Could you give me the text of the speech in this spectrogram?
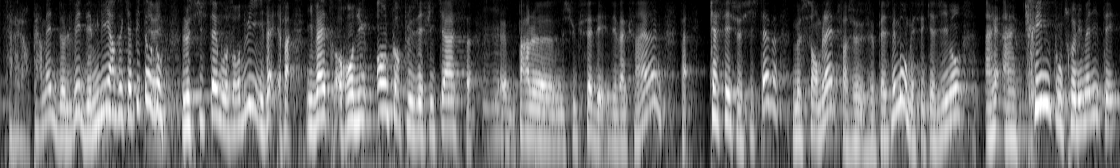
ça va leur permettre de lever des milliards de capitaux. Ouais. Donc le système aujourd'hui, il va, enfin, il va être rendu encore plus efficace euh, par le succès des, des vaccins ARN. Enfin, casser ce système me semble être, enfin je, je pèse mes mots, mais c'est quasiment un, un crime contre l'humanité.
